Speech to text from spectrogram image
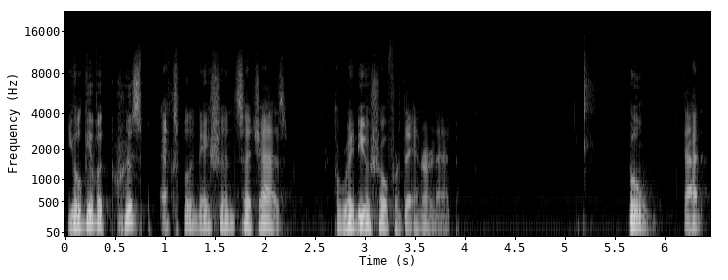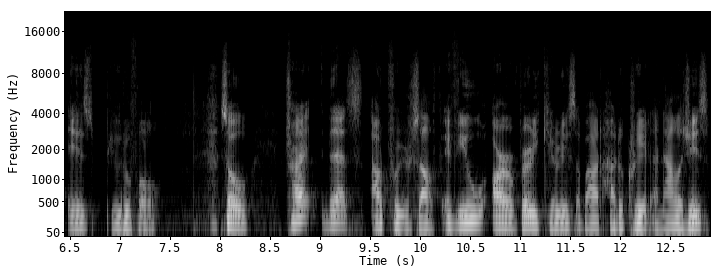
You'll give a crisp explanation such as a radio show for the internet. Boom. That is beautiful. So try that out for yourself. If you are very curious about how to create analogies,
